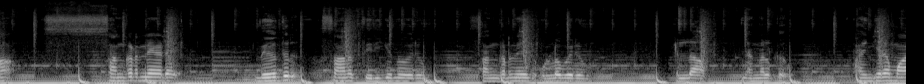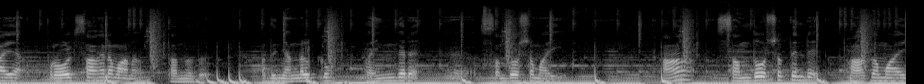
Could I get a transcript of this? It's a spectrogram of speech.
ആ സംഘടനയുടെ നേതൃസ്ഥാനത്തിരിക്കുന്നവരും സംഘടനയിൽ ഉള്ളവരും എല്ലാം ഞങ്ങൾക്ക് ഭയങ്കരമായ പ്രോത്സാഹനമാണ് തന്നത്. അത് ഞങ്ങൾക്കും ഭയങ്കര സന്തോഷമായി. ആ സന്തോഷത്തിന്റെ ഭാഗമായി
